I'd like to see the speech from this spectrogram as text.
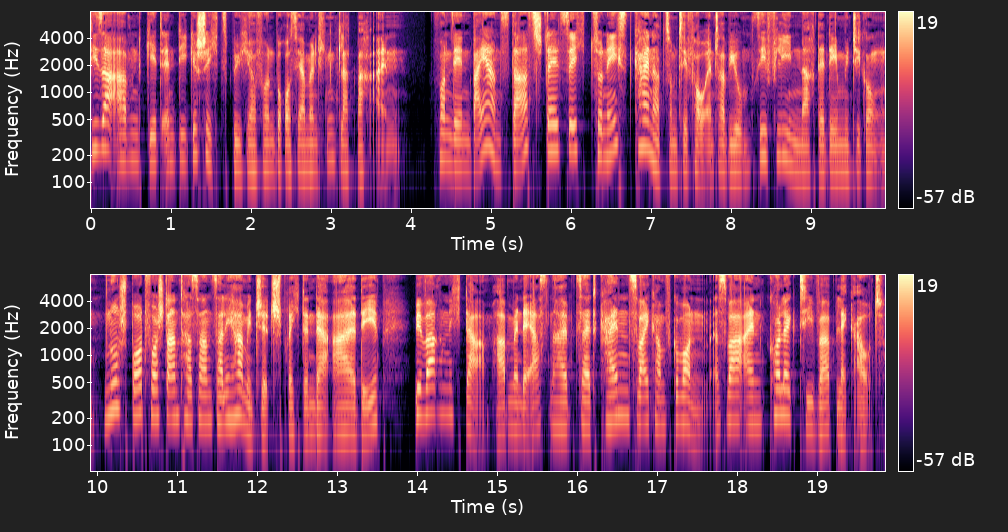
Dieser Abend geht in die Geschichtsbücher von Borussia Mönchengladbach ein. Von den Bayern-Stars stellt sich zunächst keiner zum TV-Interview. Sie fliehen nach der Demütigung. Nur Sportvorstand Hassan Salihamidzic spricht in der ARD. Wir waren nicht da, haben in der ersten Halbzeit keinen Zweikampf gewonnen. Es war ein kollektiver Blackout.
